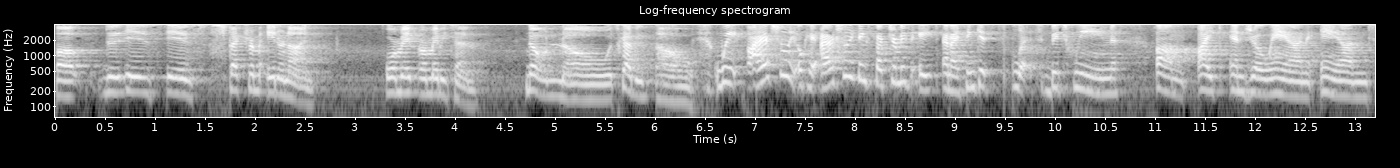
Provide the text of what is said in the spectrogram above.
Uh, is is Spectrum eight or nine, or maybe or maybe ten? No, no, it's got to be. Oh, Wait, I actually okay. I actually think Spectrum is eight, and I think it's split between um, Ike and Joanne and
